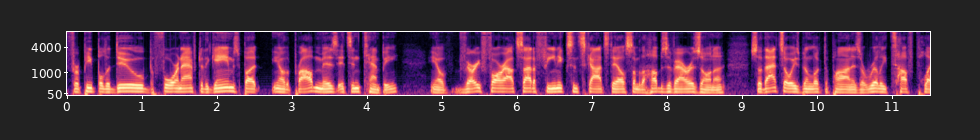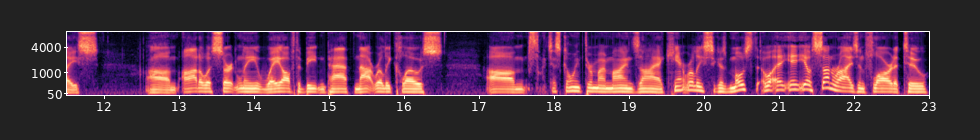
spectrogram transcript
for people to do before and after the games. But you know the problem is it's in Tempe, you know, very far outside of Phoenix and Scottsdale, some of the hubs of Arizona. So that's always been looked upon as a really tough place. Um, Ottawa certainly way off the beaten path, not really close. Um, just going through my mind's eye, I can't really see because most, well, you know, Sunrise in Florida too.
